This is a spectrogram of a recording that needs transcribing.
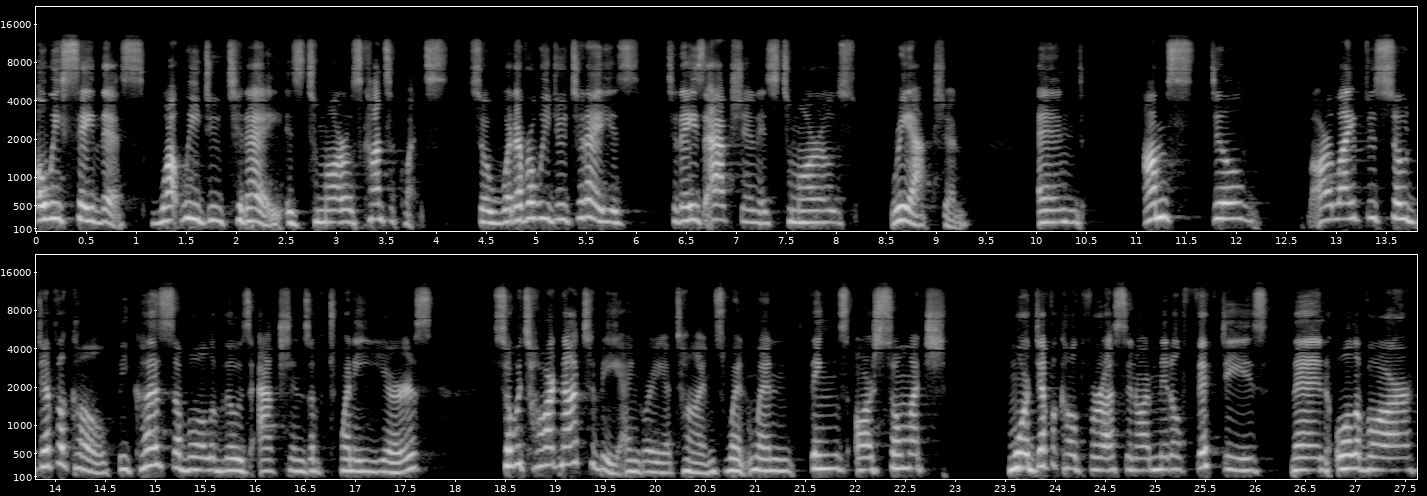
always say this what we do today is tomorrow's consequence. So whatever we do today is today's action is tomorrow's reaction. And I'm still, our life is so difficult because of all of those actions of 20 years. So it's hard not to be angry at times when when things are so much more difficult for us in our middle 50s than all of our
